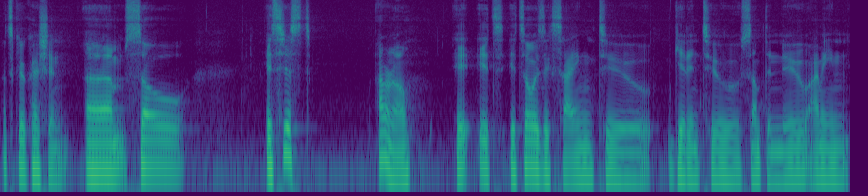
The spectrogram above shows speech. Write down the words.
that's a good question. Um, so it's just, I don't know. It, it's it's always exciting to get into something new. I mean,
